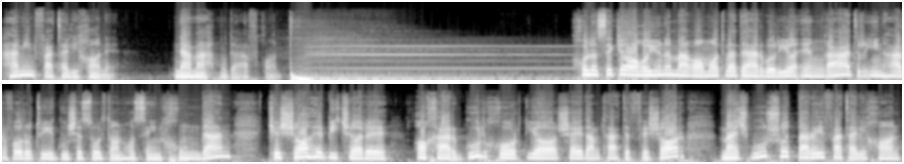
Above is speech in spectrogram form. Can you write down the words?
همین فتلی خانه نه محمود افغان. خلاصه که آقایون مقامات و درباری ها انقدر این حرفا رو توی گوش سلطان حسین خوندن که شاه بیچاره آخر گول خورد یا شایدم تحت فشار مجبور شد برای فتلی خان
